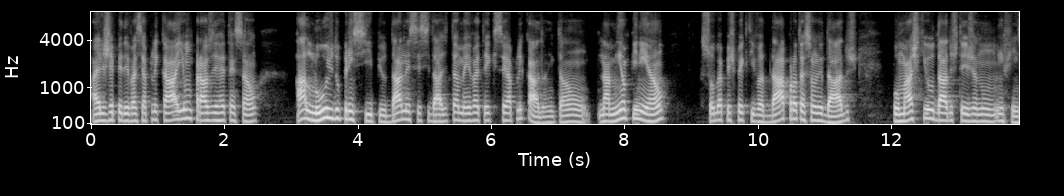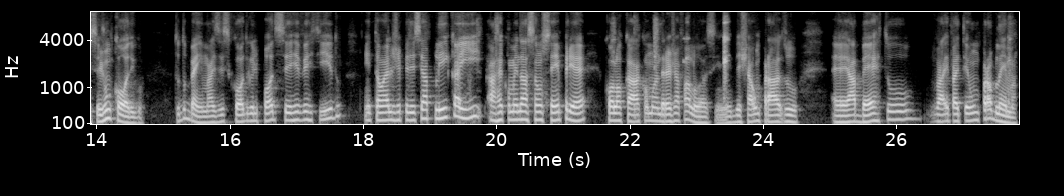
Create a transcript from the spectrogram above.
a LGPD vai se aplicar e um prazo de retenção à luz do princípio da necessidade, também vai ter que ser aplicado. Então, na minha opinião, sob a perspectiva da proteção de dados, por mais que o dado esteja num, enfim, seja um código, tudo bem, mas esse código ele pode ser revertido, então a LGPD se aplica e a recomendação sempre é colocar, como o André já falou, assim, deixar um prazo é, aberto vai, vai ter um problema.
